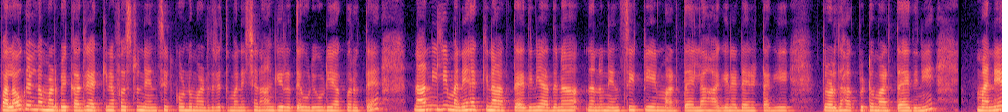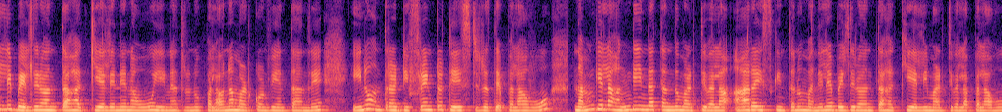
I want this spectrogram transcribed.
ಪಲಾವ್ಗಳನ್ನ ಮಾಡಬೇಕಾದ್ರೆ ಅಕ್ಕಿನ ಫಸ್ಟು ನೆನೆಸಿಟ್ಕೊಂಡು ಮಾಡಿದ್ರೆ ತುಂಬಾ ಚೆನ್ನಾಗಿರುತ್ತೆ, ಹುಡಿ, ಹುಡಿಯಾಗಿ ಬರುತ್ತೆ. ನಾನಿಲ್ಲಿ ಮನೆ ಅಕ್ಕಿನ ಹಾಕ್ತಾಯಿದ್ದೀನಿ ಅದನ್ನು ನಾನು ನೆನೆಸಿಟ್ಟು ಏನು ಮಾಡ್ತಾಯಿಲ್ಲ ಹಾಗೆಯೇ ಡೈರೆಕ್ಟಾಗಿ ತೊಳೆದು ಹಾಕಿಬಿಟ್ಟು ಮಾಡ್ತಾಯಿದ್ದೀನಿ ಮನೆಯಲ್ಲಿ ಬೆಳೆದಿರೋಂಥ ಅಕ್ಕಿಯಲ್ಲೇ ನಾವು ಏನಾದ್ರೂ ಪಲಾವ್ನ ಮಾಡ್ಕೊಂಡ್ವಿ ಅಂತ ಅಂದರೆ ಏನೋ ಒಂಥರ ಡಿಫ್ರೆಂಟು ಟೇಸ್ಟ್ ಇರುತ್ತೆ ಪಲಾವು. ನಮಗೆಲ್ಲ ಅಂಗಡಿಯಿಂದ ತಂದು ಮಾಡ್ತೀವಲ್ಲ, ಆ ರೈಸ್ಗಿಂತನೂ ಮನೇಲೇ ಬೆಳೆದಿರೋಂಥ ಅಕ್ಕಿಯಲ್ಲಿ ಮಾಡ್ತೀವಲ್ಲ ಪಲಾವು.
